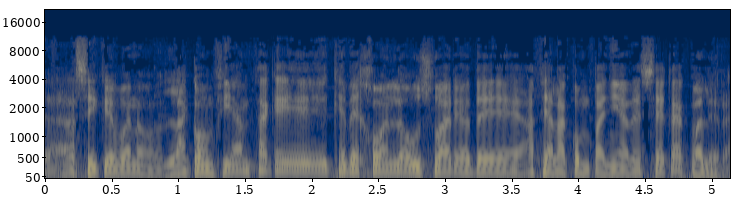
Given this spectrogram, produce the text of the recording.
eh, así que bueno, la confianza que, que dejó en los usuarios de, hacia la compañía de Sega, ¿cuál era?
